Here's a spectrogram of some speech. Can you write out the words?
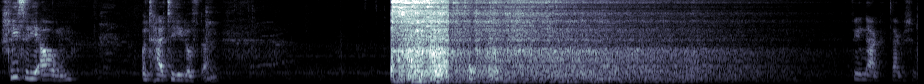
schließe die Augen und halte die Luft an. Vielen Dank. Dankeschön.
